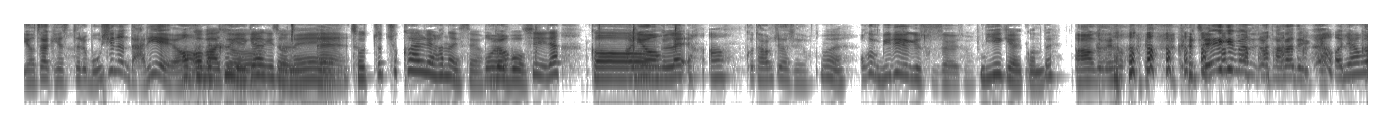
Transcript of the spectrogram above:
여자 게스트를 모시는 날이에요. 어, 근데 맞아. 그 얘기하기 네. 전에 네. 저좀 축하할 일 하나 있어요. 뭐요? 너 뭐? 시작. 아니요. 건글레. 아, 그거 다음 주에 하세요. 왜? 어, 그럼 미리 얘기했었어야죠. 네 얘기할 건데? 아 그래요? 그럼 제 얘기면 좀 받아들일게요. 언니 한 건-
